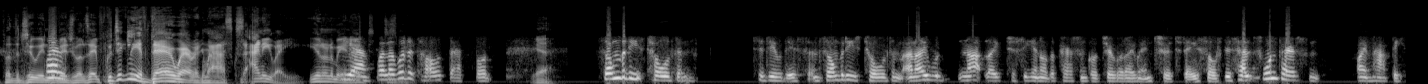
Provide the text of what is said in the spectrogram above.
for the two individuals, if, particularly if they're wearing masks anyway. You know what I mean? yeah, It well, I would have thought that, but Yeah. somebody's told them to do this, and somebody's told them, and I would not like to see another person go through what I went through today. So if this helps one person, I'm happy.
